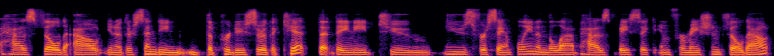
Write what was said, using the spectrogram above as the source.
has filled out, you know, they're sending the producer the kit that they need to use for sampling and the lab has basic information filled out.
